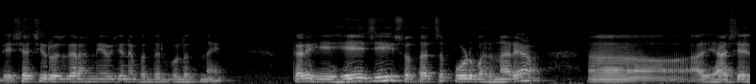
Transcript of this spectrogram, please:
देशाची रोजगार हमी योजनेबद्दल बोलत नाही. तर हे हे जी स्वतःचं पोट भरणाऱ्या हे असे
